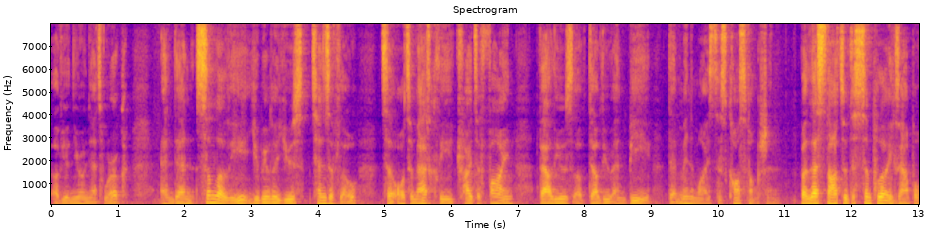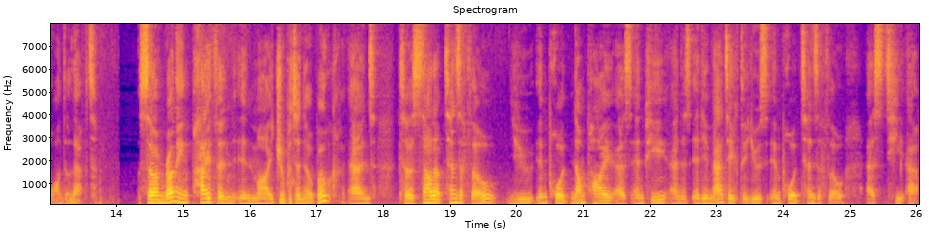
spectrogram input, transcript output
of your neural network. And then similarly, you'll be able to use TensorFlow to automatically try to find values of w and b that minimize this cost function. But let's start with the simpler example on the left. So I'm running Python in my Jupyter notebook, and to start up TensorFlow, you import NumPy as NP, and it's idiomatic to use import TensorFlow as TF.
